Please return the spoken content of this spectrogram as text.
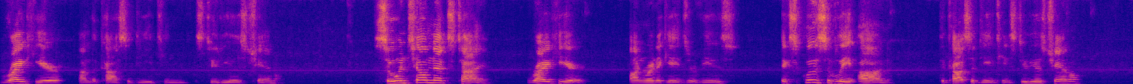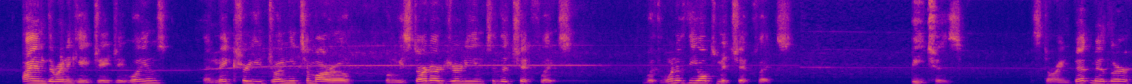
right here on the Casa D18 Studios channel. So until next time, right here on Renegades Reviews, exclusively on the Casa D18 Studios channel, I am the Renegade JJ Williams, and make sure you join me tomorrow when we start our journey into the chick flicks with one of the ultimate chick flicks, Beaches, starring Bette Midler,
